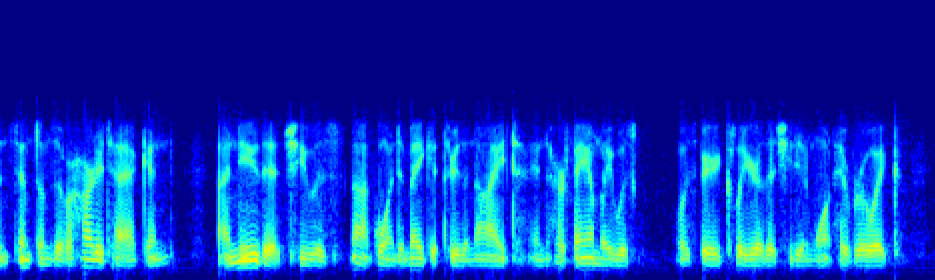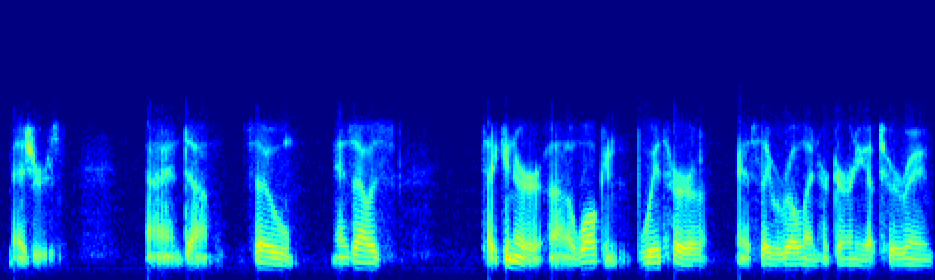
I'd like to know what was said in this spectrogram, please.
and symptoms of a heart attack, and I knew that she was not going to make it through the night. And her family was was very clear that she didn't want heroic measures. And uh, so, as I was taking her, uh, walking with her as they were rolling her gurney up to her room,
